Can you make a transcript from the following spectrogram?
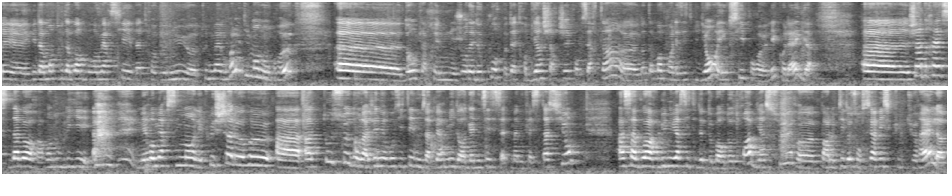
voudrais évidemment tout d'abord vous remercier d'être venus tout de même relativement nombreux. donc après une journée de cours peut-être bien chargée pour certains, notamment pour les étudiants et aussi pour les collègues. J'adresse d'abord, avant d'oublier, mes remerciements les plus chaleureux à, à, tous ceux dont la générosité nous a permis d'organiser cette manifestation, à savoir l'Université de Bordeaux 3, bien sûr, par le titre de son service culturel,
